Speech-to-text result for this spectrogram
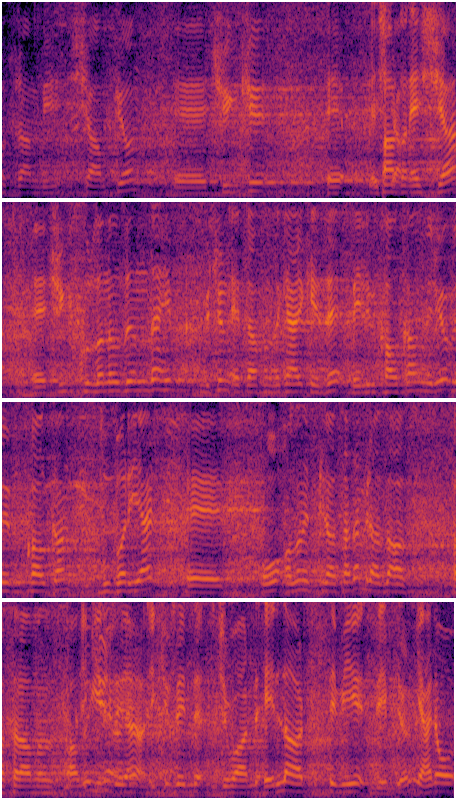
oturan bir şampiyon. E, çünkü e, Eşya. pardon eşya. E, çünkü kullanıldığında hep bütün etrafınızdaki herkese belli bir kalkan veriyor ve bu kalkan, bu bariyer e, o alan etkili hasardan biraz daha az hasar almanızı sağlıyor. 200 Yine- ya 250 civarında 50 artı seviye diye biliyorum. Yani o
